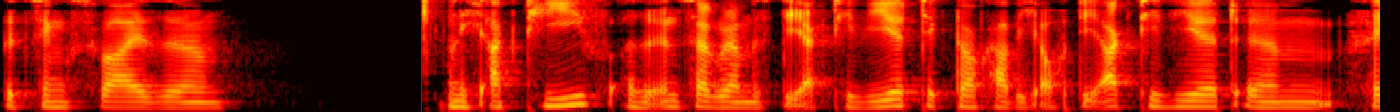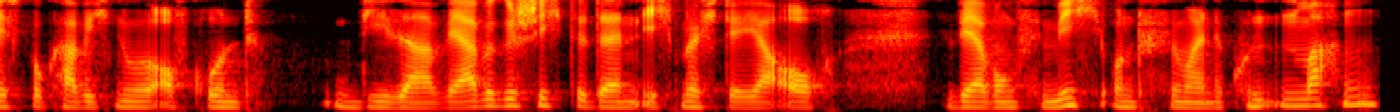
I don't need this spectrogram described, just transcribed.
beziehungsweise nicht aktiv. Also Instagram ist deaktiviert, TikTok habe ich auch deaktiviert, ähm, Facebook habe ich nur aufgrund dieser Werbegeschichte, denn ich möchte ja auch Werbung für mich und für meine Kunden machen.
